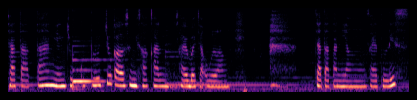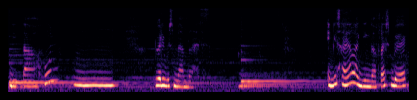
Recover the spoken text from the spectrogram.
Catatan yang cukup lucu kalau semisalkan saya baca ulang catatan yang saya tulis di tahun hmm, 2019. Ini saya lagi nggak flashback,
